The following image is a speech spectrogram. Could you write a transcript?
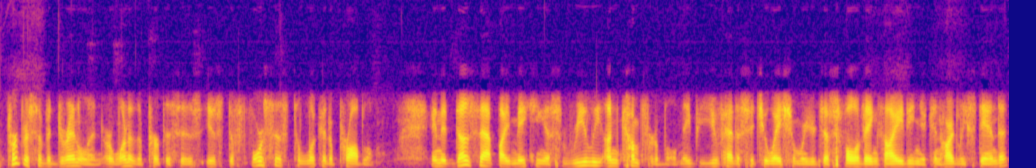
purpose of adrenaline, or one of the purposes, is to force us to look at a problem. And it does that by making us really uncomfortable. Maybe you've had a situation where you're just full of anxiety and you can hardly stand it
